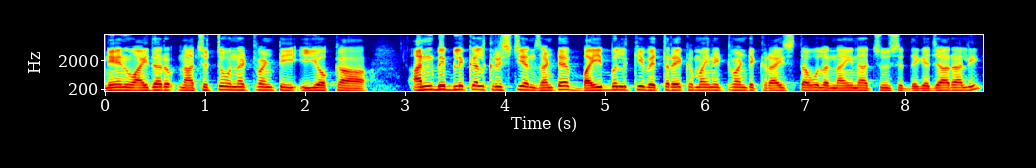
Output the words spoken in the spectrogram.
నేను ఐదర్ నా చుట్టూ ఉన్నటువంటి ఈ యొక్క అన్బిబ్లికల్ క్రిస్టియన్స్ అంటే బైబిల్కి వ్యతిరేకమైనటువంటి క్రైస్తవులనైనా చూసి దిగజారాలి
